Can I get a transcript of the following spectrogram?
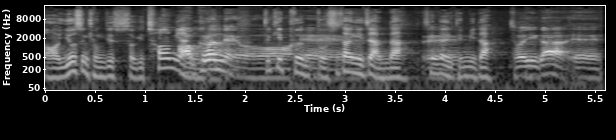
어, 이호승 경제수석이 처음이 아, 아닌가 그렇네요. 뜻깊은 예. 또 수상이지 않나 생각이 예. 듭니다. 저희가 예,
